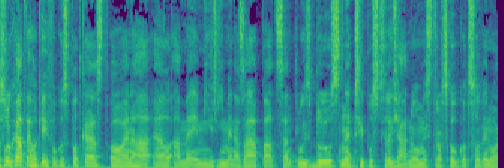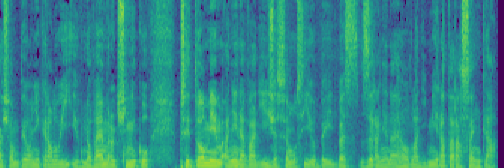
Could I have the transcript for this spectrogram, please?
Posloucháte Hockey Focus podcast o NHL a my míříme na západ. St. Louis Blues nepřipustili žádnou mistrovskou kocovinu a šampioni kralují i v novém ročníku. Přitom jim ani nevadí, že se musí obejít bez zraněného Vladimíra Tarasenka.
